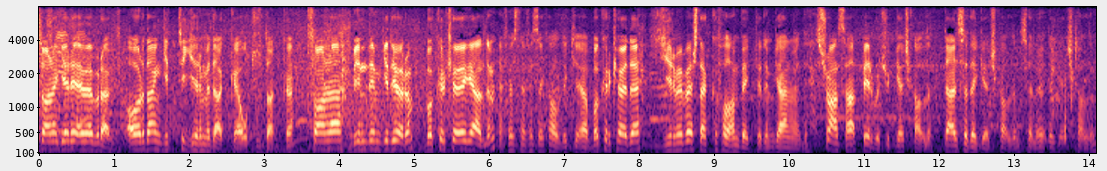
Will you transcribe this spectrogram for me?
Sonra geri eve bıraktım. Oradan gitti 20 dakika, 30 dakika. Sonra bindim gidiyorum. Bakırköy'e geldim. Nefes nefese kaldık ya. Bakırköy'de 25 dakika falan bekledim gelmedi. Şu an saat 1.30 geç kaldım. Derse de geç kaldım. Selo'ya da geç kaldım.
